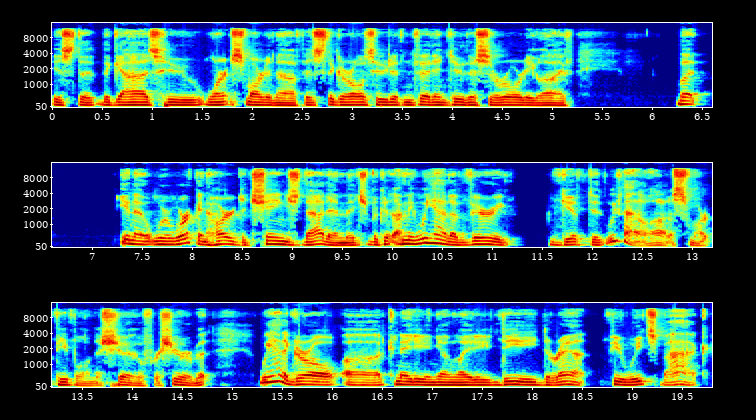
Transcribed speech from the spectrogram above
is the the guys who weren't smart enough, it's the girls who didn't fit into the sorority life. But you know, we're working hard to change that image because I mean, we had a very gifted, we've had a lot of smart people on the show for sure, but we had a girl, uh, Canadian young lady, Dee Durant, a few weeks back,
